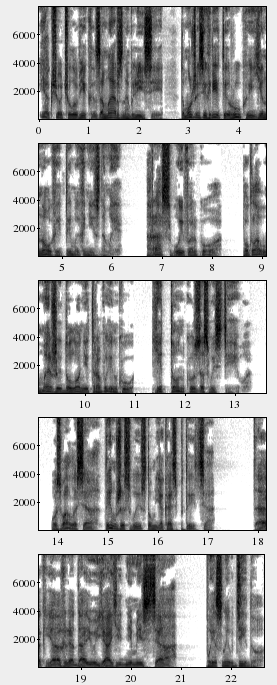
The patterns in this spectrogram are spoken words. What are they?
Якщо чоловік замерзне в лісі, то може зігріти руки й ноги тими гніздами. Раз Вуйферко поклав межі долоні травинку і тонко засвистів. Озвалася тим же свистом якась птиця. Так я глядаю ягідні місця, пояснив дідо.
